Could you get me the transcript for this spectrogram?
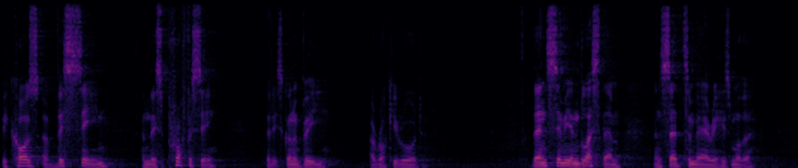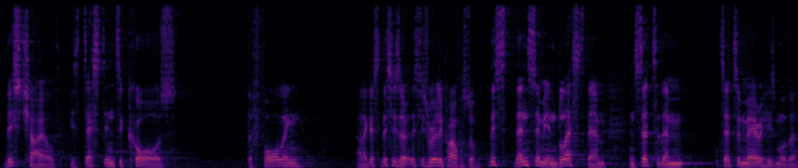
because of this scene and this prophecy that it's going to be a rocky road. Then Simeon blessed them and said to Mary, his mother, This child is destined to cause the falling. And I guess this is, a, this is really powerful stuff. This, then Simeon blessed them and said to them, said to Mary, his mother,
